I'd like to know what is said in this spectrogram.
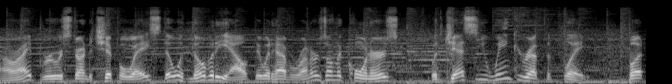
All right, Brewers starting to chip away, still with nobody out. They would have runners on the corners with Jesse Winker at the plate. But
